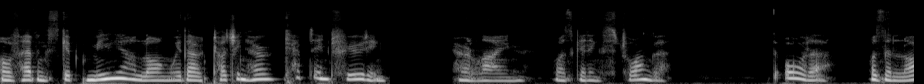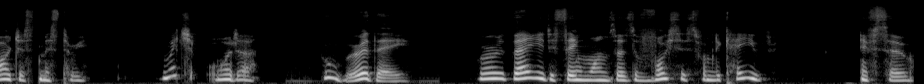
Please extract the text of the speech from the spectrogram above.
of having skipped Milia along without touching her kept intruding. Her line was getting stronger. The order was the largest mystery. Which order? Who were they? Were they the same ones as the voices from the cave? If so,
